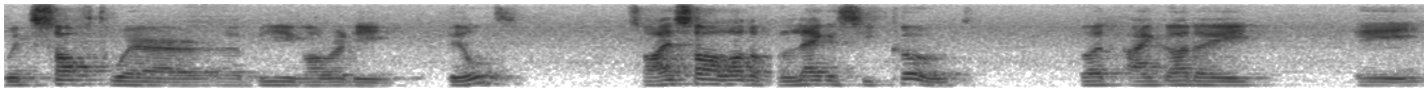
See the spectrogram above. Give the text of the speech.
with software uh, being already built. So I saw a lot of legacy code, but I got a, a,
